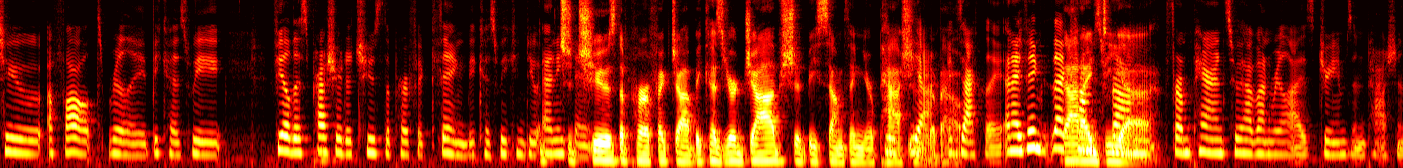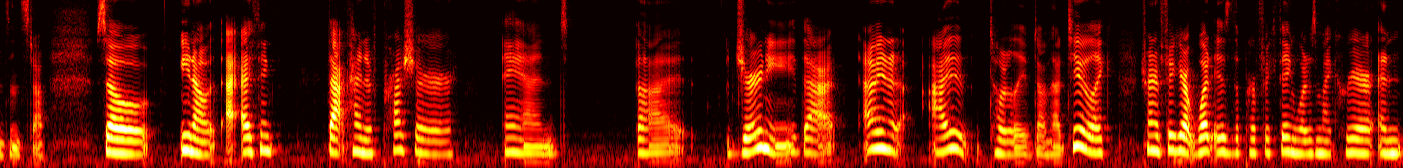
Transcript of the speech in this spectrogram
to a fault, really, because we feel this pressure to choose the perfect thing because we can do anything. to choose the perfect job because your job should be something you're passionate yeah, about. exactly. And I think that, That comes idea. from from parents who have unrealized dreams and passions and stuff. So you know, I, I think that kind of pressure and uh, journey that I mean, I totally have done that too. Like trying to figure out what is the perfect thing, what is my career, and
